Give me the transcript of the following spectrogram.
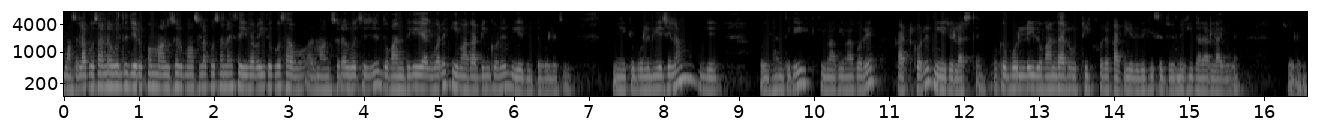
মশলা কষানো বলতে যেরকম মাংসের মশলা কষানো হয় সেইভাবেই তো কষাবো। আর মাংসটা হচ্ছে যে দোকান থেকেই একবারে কিমা কাটিং করে দিয়ে দিতে বলেছি। মেয়েকে বলে দিয়েছিলাম যে ওইখান থেকেই কিমা কিমা করে কাট করে নিয়ে চলে আসতে। ওকে বললেই দোকানদার ও ঠিক করে কাটিয়ে দেবে কিসের জন্য, কী ধারার লাগবে। চলুন,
